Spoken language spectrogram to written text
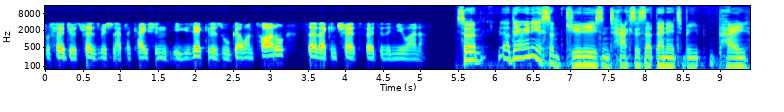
referred to as transmission application, the executors will go on title, so they can transfer to the new owner. So, are there any sort of duties and taxes that they need to be paid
